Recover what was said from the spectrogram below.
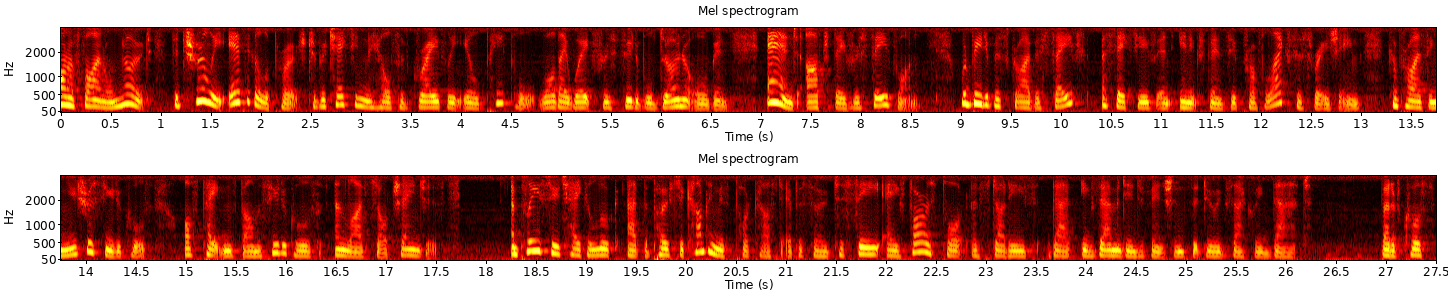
On a final note, the truly ethical approach to protecting the health of gravely ill people while they wait for a suitable donor organ and after they've received one would be to prescribe a safe, effective, and inexpensive prophylaxis regime comprising nutraceuticals, off patent pharmaceuticals, and lifestyle changes. And please do take a look at the post accompanying this podcast episode to see a forest plot of studies that examined interventions that do exactly that. But of course,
